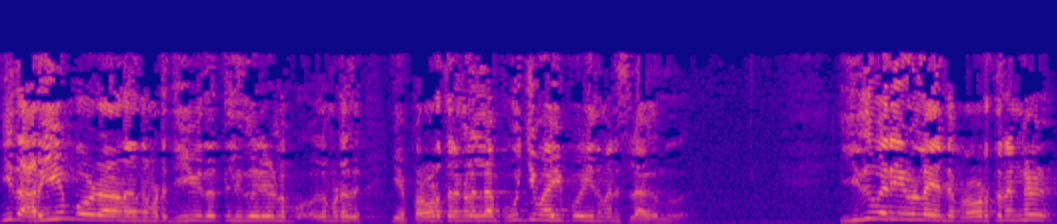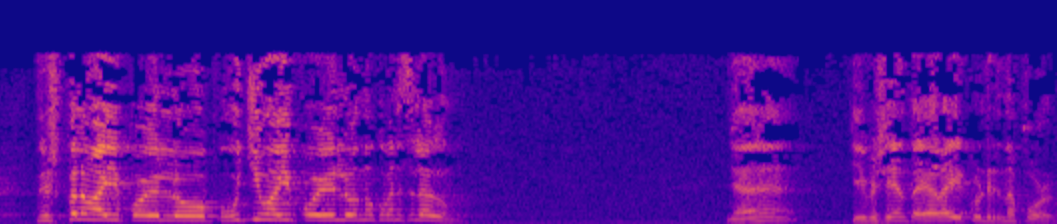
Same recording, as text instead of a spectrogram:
ഇതറിയുമ്പോഴാണ് നമ്മുടെ ജീവിതത്തിൽ ഇതുവരെയുള്ള നമ്മുടെ പ്രവർത്തനങ്ങളെല്ലാം പൂജ്യമായി പോയി എന്ന് മനസ്സിലാകുന്നത്. ഇതുവരെയുള്ള എന്റെ പ്രവർത്തനങ്ങൾ നിഷ്ഫലമായി പോയല്ലോ പൂജ്യമായി പോയല്ലോ എന്നൊക്കെ മനസ്സിലാകും. ഞാൻ ഈ വിഷയം തയ്യാറായിക്കൊണ്ടിരുന്നപ്പോൾ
